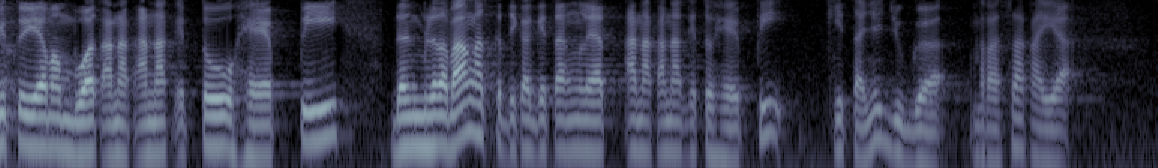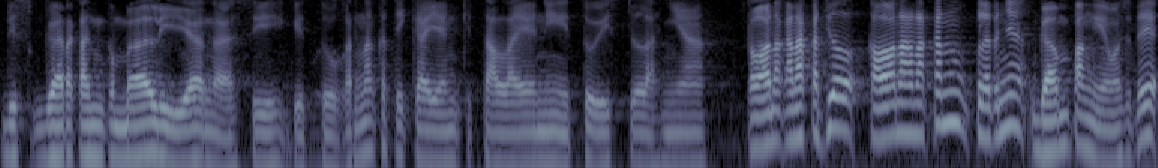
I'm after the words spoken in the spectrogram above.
gitu ya, membuat anak-anak itu happy. Dan bener banget ketika kita ngelihat anak-anak itu happy, kitanya juga merasa kayak disegarkan kembali ya nggak sih? Gitu. Karena ketika yang kita layani itu istilahnya kalau anak-anak kecil, kalau anak-anak kan kelihatannya gampang ya. Maksudnya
